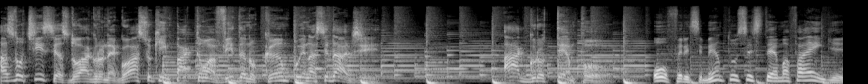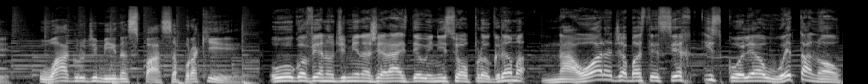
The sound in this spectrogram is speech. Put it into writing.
As notícias do agronegócio que impactam a vida no campo e na cidade. Agrotempo. Oferecimento Sistema Faeng. O agro de Minas passa por aqui. O governo de Minas Gerais deu início ao programa Na Hora de Abastecer, escolha o etanol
